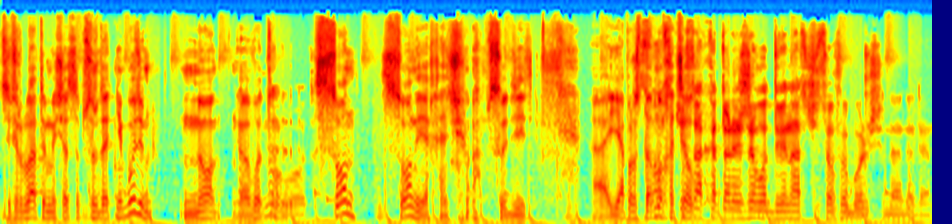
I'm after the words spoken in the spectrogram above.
Циферблаты мы сейчас обсуждать не будем, но э, вот, Ну вот. сон, сон я хочу обсудить. А, Я просто давно В хотел... часах, которые живут 12 часов и больше, да-да-да.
